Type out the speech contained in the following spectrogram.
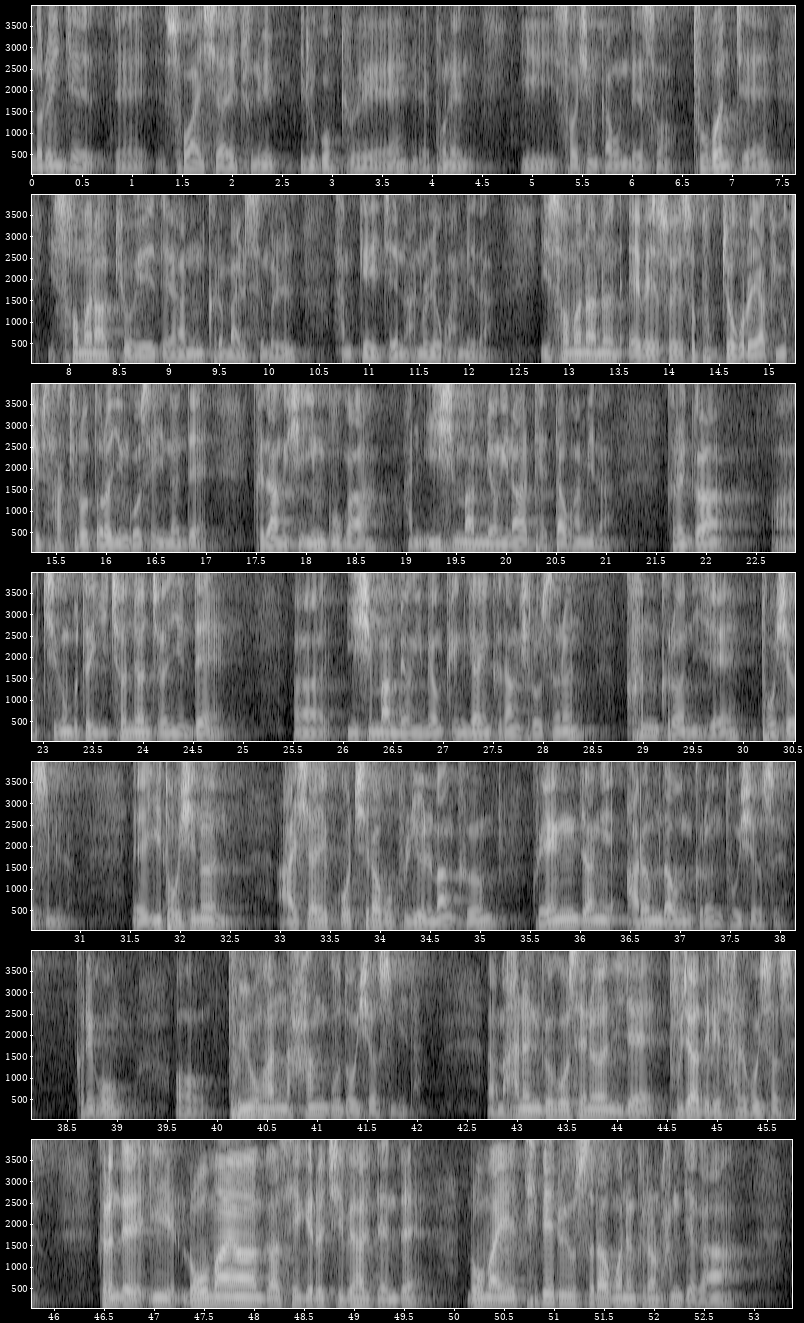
네, 오늘은 이제 예, 소아시아의 주님 일곱 교회에 보낸 이 서신 가운데서 두 번째 이 서머나 교회에 대한 그런 말씀을 함께 이제 나누려고 합니다. 이 서머나는 에베소에서 북쪽으로 약 64km 떨어진 곳에 있는데 그 당시 인구가 한 20만 명이나 됐다고 합니다. 그러니까 아, 지금부터 2000년 전인데 어, 20만 명이면 굉장히 그 당시로서는 큰 그런 이제 도시였습니다. 예, 이 도시는 아시아의 꽃이라고 불릴 만큼 굉장히 아름다운 그런 도시였어요. 그리고 어, 부유한 항구 도시였습니다. 아, 많은 그곳에는 이제 부자들이 살고 있었어요. 그런데 이 로마가 세계를 지배할 때인데 로마의 티베리우스라고 하는 그런 황제가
